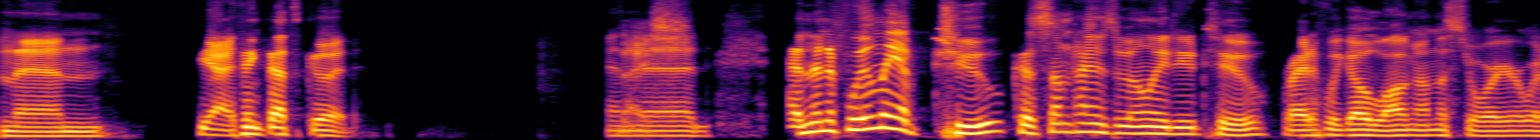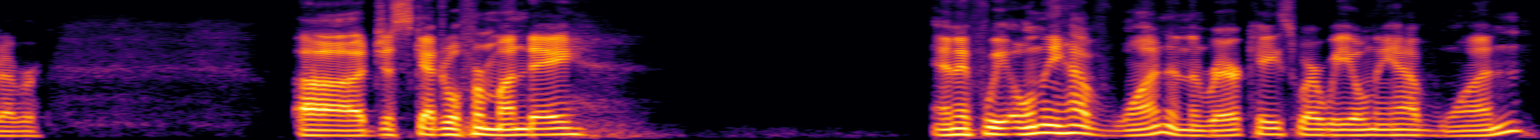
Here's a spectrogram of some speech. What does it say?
and then yeah, I think that's good. And Nice. then and then if we only have two, because sometimes we only do two, right? If we go long on the story or whatever, uh, just schedule for Monday. And if we only have one, in the rare case where we only have one,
